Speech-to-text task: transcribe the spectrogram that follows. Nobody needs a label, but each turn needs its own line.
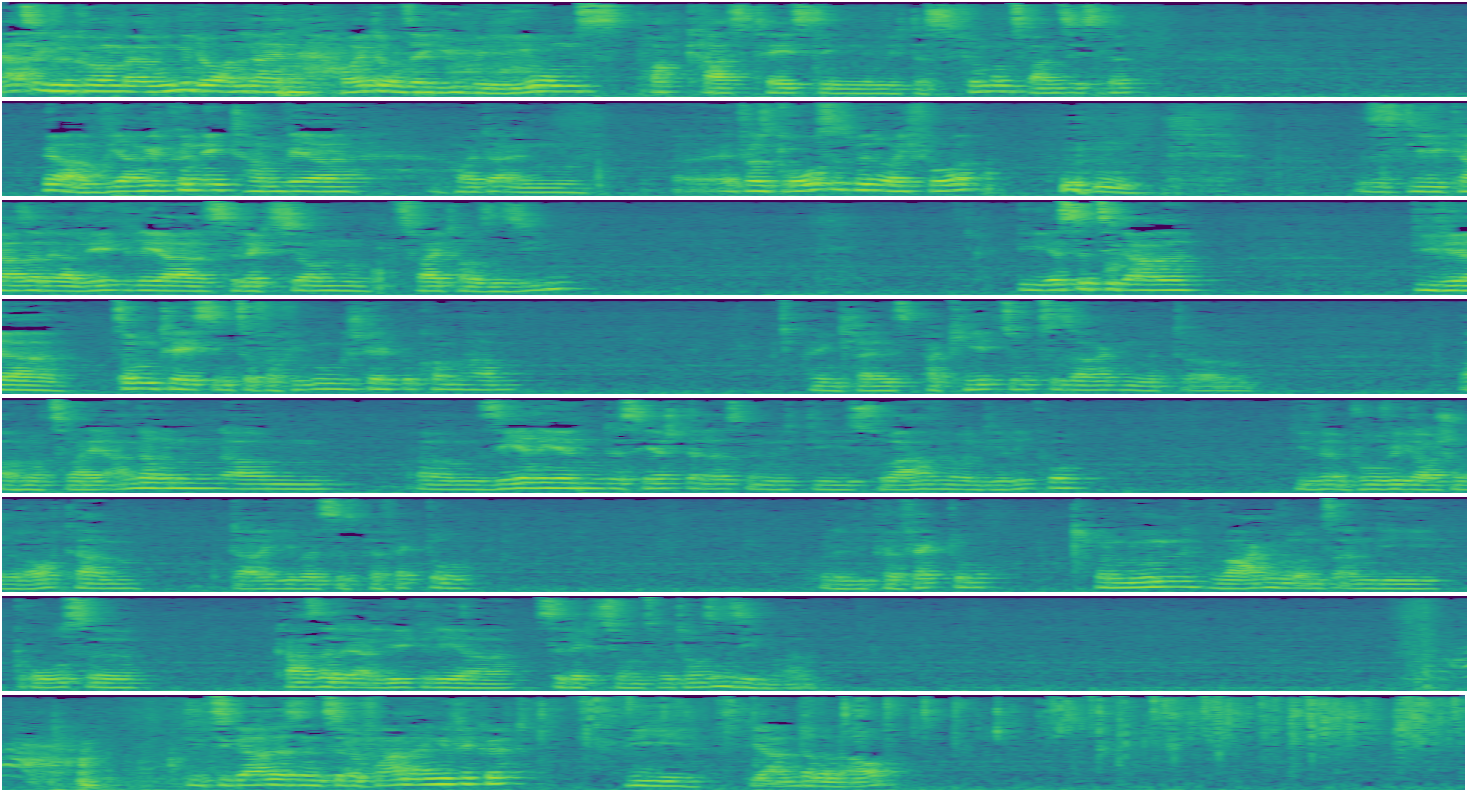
Herzlich willkommen bei Humido Online. Heute unser Jubiläums-Podcast-Tasting, nämlich das 25. Ja, wie angekündigt haben wir heute ein äh, etwas Großes mit euch vor. Es ist die Casa de Alegria Selektion 2007. Die erste Zigarre, die wir zum Tasting zur Verfügung gestellt bekommen haben. Ein kleines Paket sozusagen mit ähm, auch noch zwei anderen ähm, ähm, Serien des Herstellers, nämlich die Suave und die Rico, die wir im Vorwege auch schon geraucht haben. Da jeweils das Perfecto oder die Perfecto. Und nun wagen wir uns an die große Casa de Alegria Selektion 2007 ran. Die Zigarre ist in Zellophan eingewickelt, wie die anderen auch.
